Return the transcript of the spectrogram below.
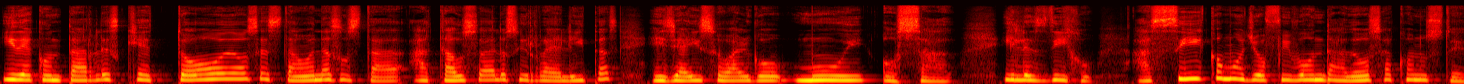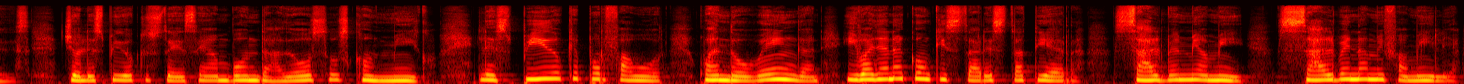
y de contarles que todos estaban asustados a causa de los israelitas, ella hizo algo muy osado y les dijo, Así como yo fui bondadosa con ustedes, yo les pido que ustedes sean bondadosos conmigo. Les pido que por favor, cuando vengan y vayan a conquistar esta tierra, sálvenme a mí, salven a mi familia,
